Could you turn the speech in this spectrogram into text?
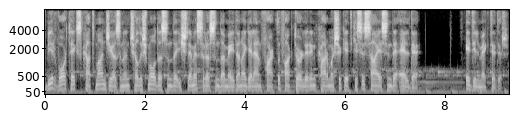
bir Vortex katman cihazının çalışma odasında işleme sırasında meydana gelen farklı faktörlerin karmaşık etkisi sayesinde elde edilmektedir.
